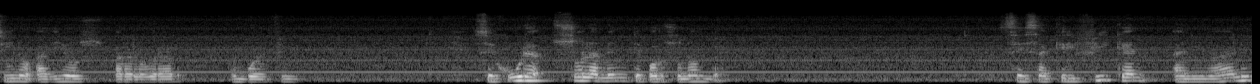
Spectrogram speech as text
sino a Dios para lograr un buen fin. Se jura solamente por su nombre se sacrifican animales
